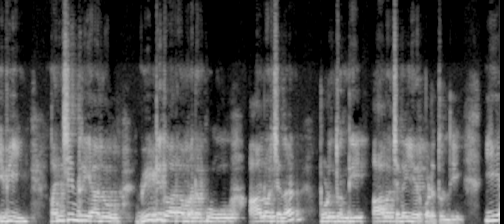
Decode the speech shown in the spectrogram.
ఇవి పంచేంద్రియాలు. వీటి ద్వారా మనకు ఆలోచన పుడుతుంది ఆలోచన ఏర్పడుతుంది. ఈ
